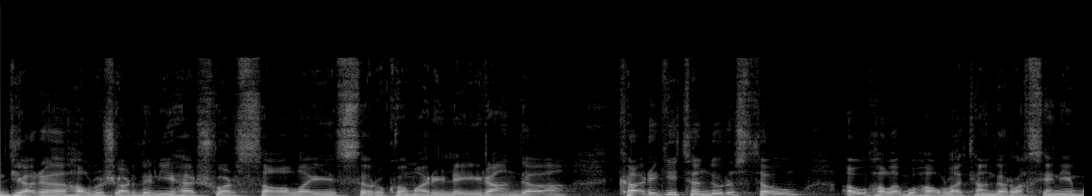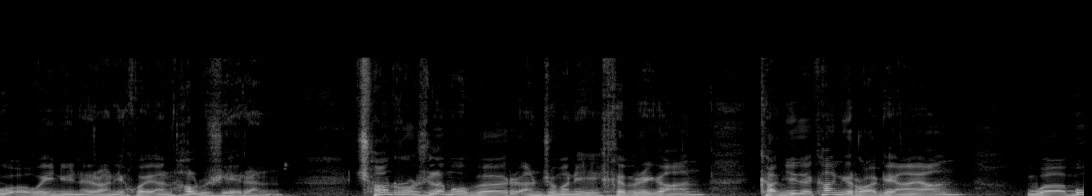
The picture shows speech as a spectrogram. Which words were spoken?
دیارە هەڵبژاردننی هەر شووار ساڵی سەر و کۆماری لە ئیراندا کارێکی تەندروستە و ئەو هەڵەبوو هاوڵاتیان دەڕخسیێنی بۆ ئەوەی نوێنەرانی خۆیان هەڵبژێرن. چەند ڕۆژ لەمەوبەر ئەنجمەی خبرگان کامیدەکانی ڕاگەیان و بۆ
